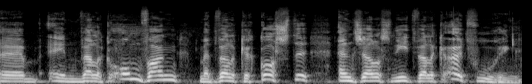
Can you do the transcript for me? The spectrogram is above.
eh, in welke omvang, met welke kosten en zelfs niet welke uitvoering.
